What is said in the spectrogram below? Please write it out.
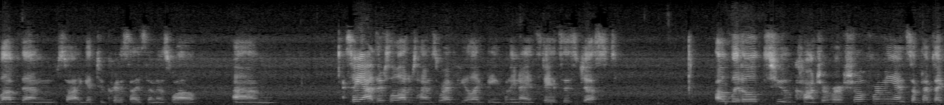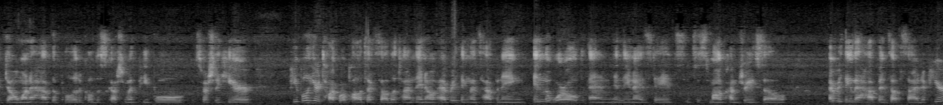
love them, so I get to criticize them as well. Um, so yeah, there's a lot of times where I feel like being from the United States is just a little too controversial for me, and sometimes I don't want to have the political discussion with people, especially here. People here talk about politics all the time. They know everything that's happening in the world and in the United States. It's a small country, so everything that happens outside of here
